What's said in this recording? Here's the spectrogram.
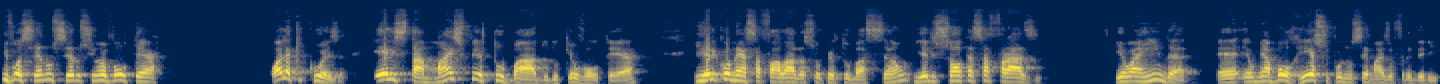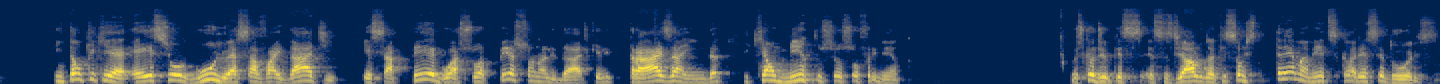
e você não ser o senhor Voltaire. Olha que coisa. Ele está mais perturbado do que o Voltaire e ele começa a falar da sua perturbação e ele solta essa frase. Eu ainda, é, eu me aborreço por não ser mais o Frederico. Então, o que, que é? É esse orgulho, essa vaidade esse apego à sua personalidade que ele traz ainda e que aumenta o seu sofrimento. Por isso que eu digo que esses, esses diálogos aqui são extremamente esclarecedores.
